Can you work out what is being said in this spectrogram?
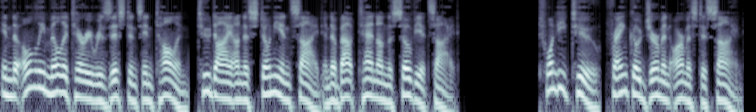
In the only military resistance in Tallinn, two die on the Estonian side and about 10 on the Soviet side. 22. Franco-German armistice signed.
